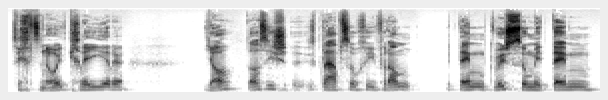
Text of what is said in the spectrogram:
sich neu kreieren. Ja, das ist, ich glaube, so ein vor allem mit dem Gewissen und mit dem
